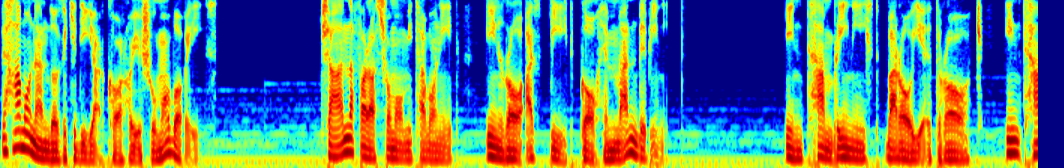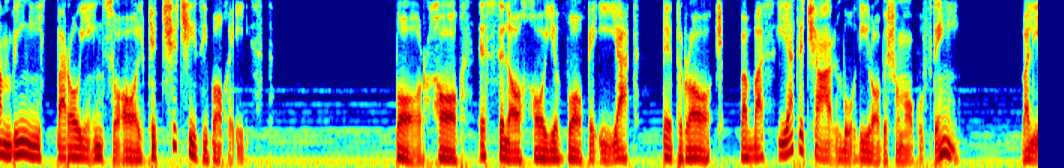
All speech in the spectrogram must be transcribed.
به همان اندازه که دیگر کارهای شما واقعی است. چند نفر از شما می توانید این را از دیدگاه من ببینید. این تمرینی است برای ادراک این تمرینی است برای این سوال که چه چیزی واقعی است. بارها های واقعیت ادراک و وضعیت چند بودی را به شما گفته ایم ولی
